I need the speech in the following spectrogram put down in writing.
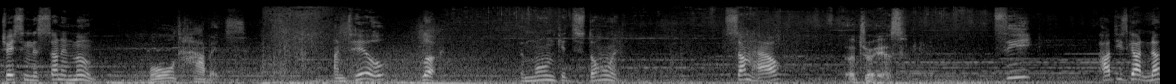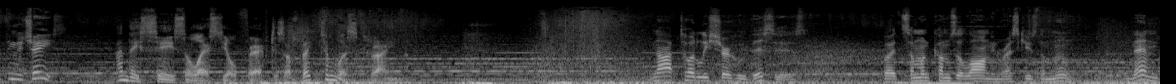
chasing the sun and moon. Old habits. Until, look, the moon gets stolen. Somehow. Atreus. See? Hati's got nothing to chase. And they say celestial theft is a victimless crime. Not totally sure who this is, but someone comes along and rescues the moon. And then,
